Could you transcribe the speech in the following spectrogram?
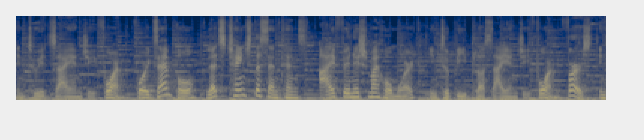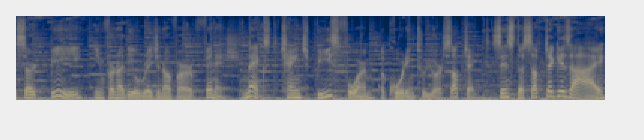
into its ing form. For example, let's change the sentence I finished my homework into be plus ing form. First, insert be in front of the original original verb finish. Next, change be's form according to your subject. Since the subject is I,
